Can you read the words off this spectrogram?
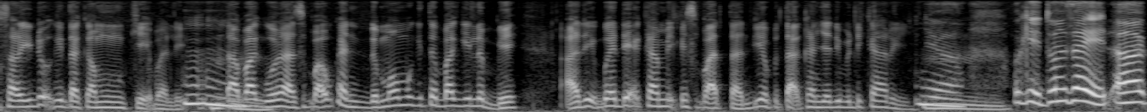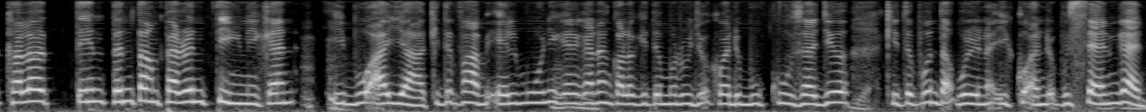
hari hidup kita akan mengungkit balik. Mm-hmm. Tak bagus lah sebab bukan the moment kita bagi lebih adik-beradik akan ambil kesempatan. Dia pun tak akan jadi berdikari. Ya. Okey Tuan Zaid, uh, kalau ten, tentang parenting ni kan ibu ayah, kita faham ilmu ni kadang-kadang kalau kita merujuk kepada buku saja, kita pun tak boleh nak ikut 100% kan.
